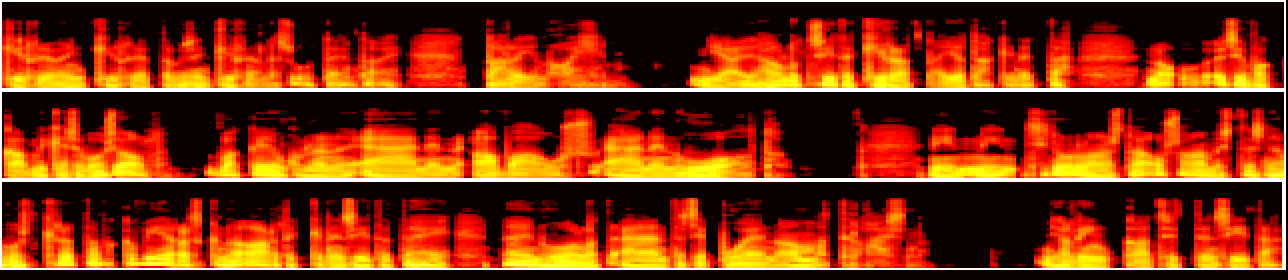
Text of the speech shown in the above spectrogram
kirjoihin, kirjoittamisen kirjallisuuteen tai tarinoihin. Ja, ja haluat siitä kirjoittaa jotakin, että no vaikka mikä se voisi olla, vaikka jonkunlainen äänen avaus, äänen huolto. Niin, niin sinulla on sitä osaamista, sinä voisit kirjoittaa vaikka vieraskana artikkelin siitä, että hei, näin huollat ääntäsi puheen ammattilaisena ja linkkaat sitten siitä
